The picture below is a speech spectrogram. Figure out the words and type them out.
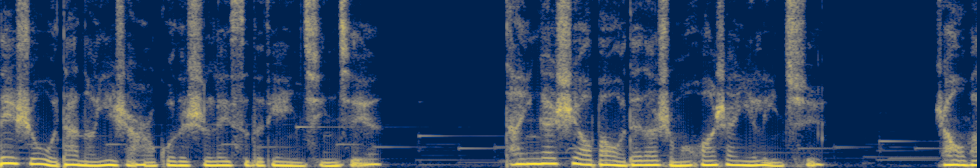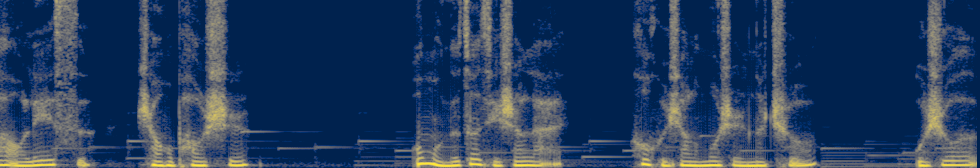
那时候我大脑一闪而过的是类似的电影情节，他应该是要把我带到什么荒山野岭去，让我把我勒死，让我抛尸。我猛地坐起身来，后悔上了陌生人的车。我说：“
